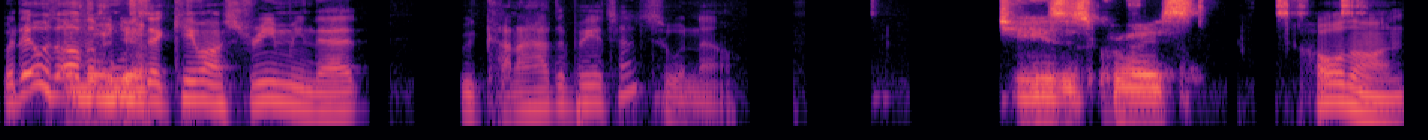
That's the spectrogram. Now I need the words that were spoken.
but there was other no movies that came out streaming that we kind of have to pay attention to it now. Jesus Christ! Hold on.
